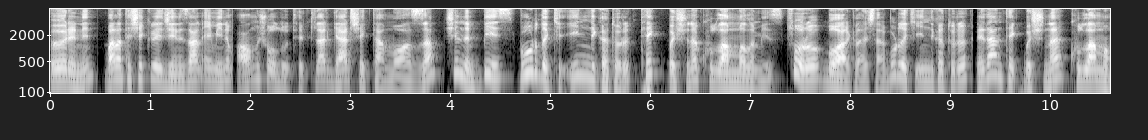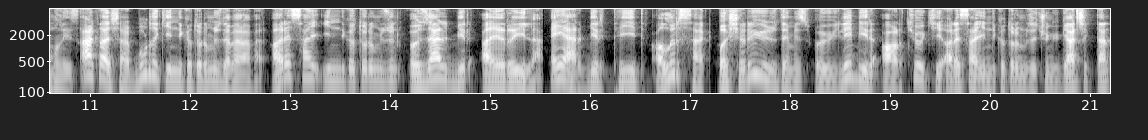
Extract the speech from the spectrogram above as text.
öğrenin. Bana teşekkür edeceğinizden eminim. Almış olduğu tepkiler gerçekten muazzam. Şimdi biz buradaki indikatörü tek başına kullanmalı mıyız? Soru bu arkadaşlar. Buradaki indikatörü neden tek başına kullanmamalıyız? Arkadaşlar buradaki indikatörümüzle beraber RSI indikatörümüzün özel bir ayarıyla eğer bir teyit alırsak başarı yüzdemiz öyle bir artıyor ki RSI indikatörümüzde çünkü gerçekten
